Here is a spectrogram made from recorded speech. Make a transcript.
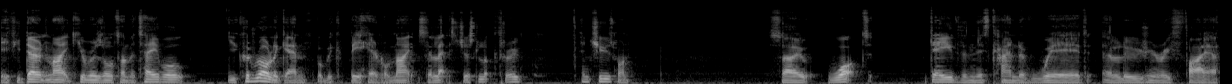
if you don't like your result on the table, you could roll again, but we could be here all night. So let's just look through and choose one. So what gave them this kind of weird illusionary fire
